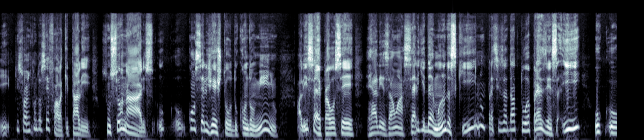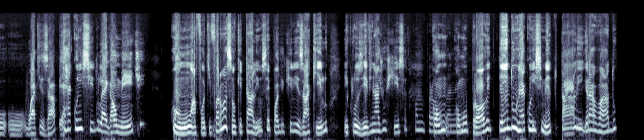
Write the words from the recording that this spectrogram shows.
e principalmente quando você fala que está ali os funcionários, o, o conselho gestor do condomínio, ali serve para você realizar uma série de demandas que não precisa da tua presença. E o, o, o WhatsApp é reconhecido legalmente como uma fonte de informação que está ali, você pode utilizar aquilo, inclusive na justiça, como prova, como, né? como prova e tendo um reconhecimento, está ali gravado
